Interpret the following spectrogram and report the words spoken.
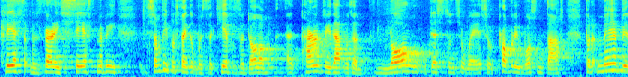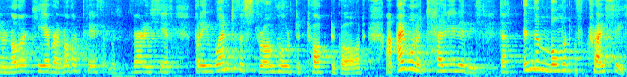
place that was very safe. Maybe some people think it was the cave of Adullam. Apparently, that was a long distance away, so it probably wasn't that. But it may have been another cave or another place that was very safe. But he went to the stronghold to talk to God. And I want to tell you, ladies, that in the moment of crisis,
